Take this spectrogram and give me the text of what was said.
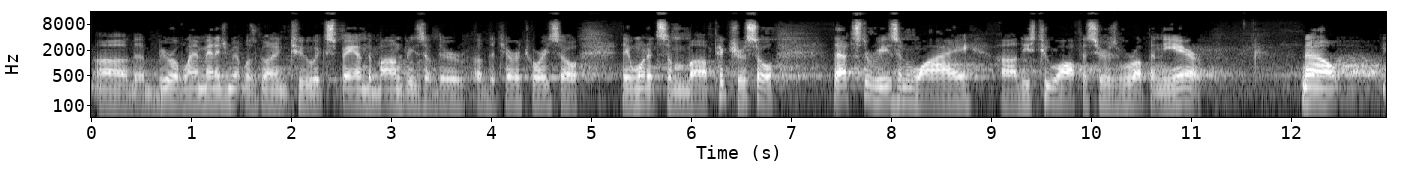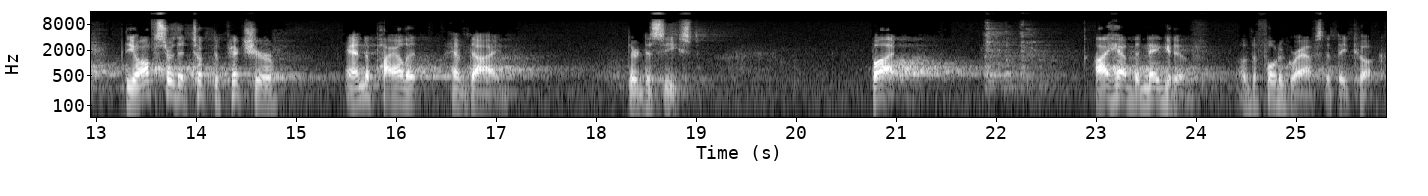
Uh, the Bureau of Land Management was going to expand the boundaries of their of the territory, so they wanted some uh, pictures. So that's the reason why uh, these two officers were up in the air. Now, the officer that took the picture and the pilot have died. They're deceased. But I have the negative of the photographs that they took.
